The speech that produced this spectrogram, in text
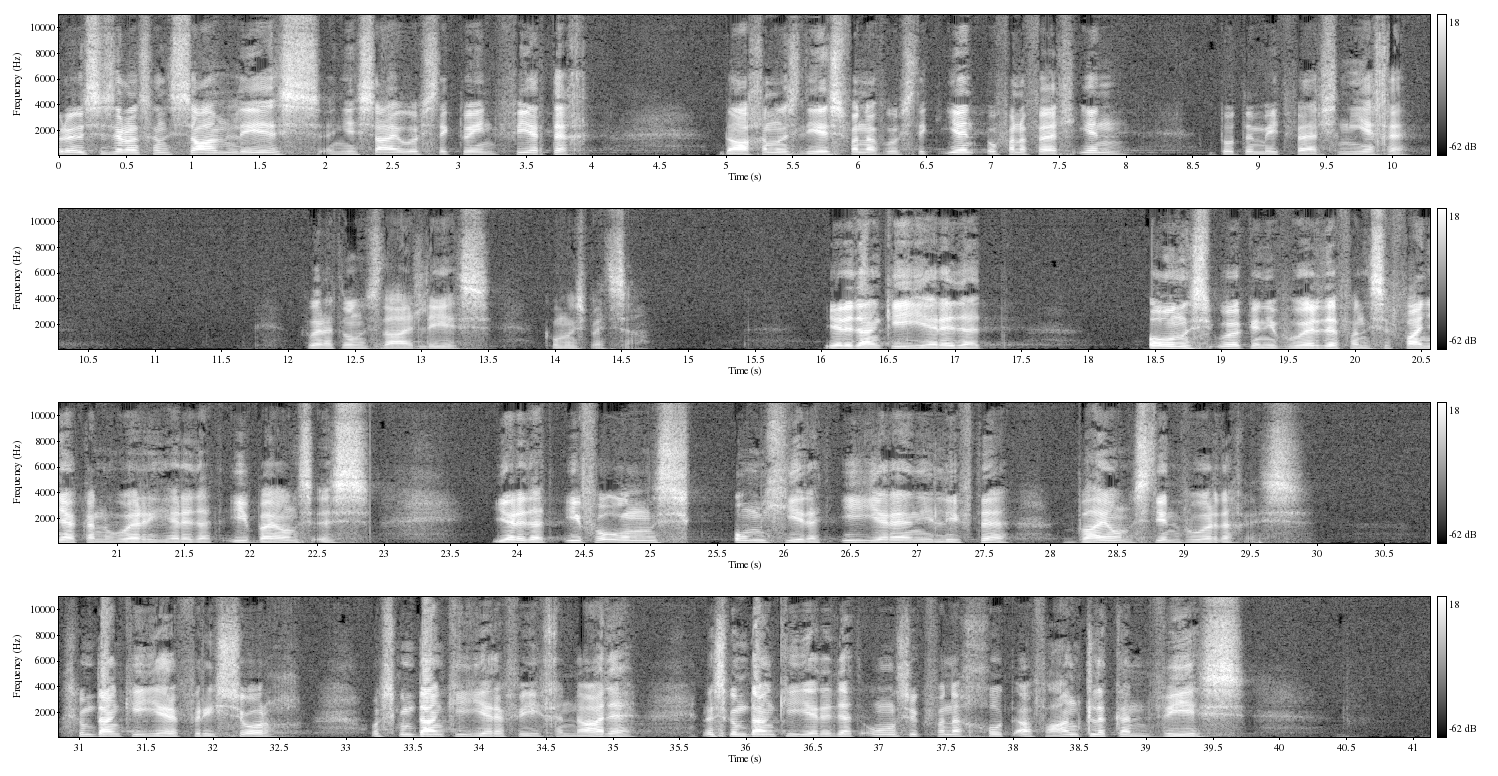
Broers en susters, ons gaan saam lees in Jesaja hoofstuk 42. Daar gaan ons lees vanaf hoofstuk 1 of vanaf vers 1 tot en met vers 9. Voordat ons daai lees, kom ons bid saam. Here, dankie Here dat ons ook in die woorde van Sefanja kan hoor, Here dat U by ons is. Here dat U vir ons omgee, dat U Here in U liefde by ons teenwoordig is. Ons kom dankie Here vir u sorg. Ons kom dankie Here vir u genade. En ons kom dankie Here dat ons ook van 'n God afhanklik kan wees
